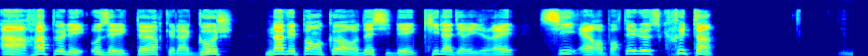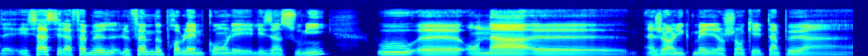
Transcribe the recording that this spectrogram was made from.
a rappelé aux électeurs que la gauche n'avait pas encore décidé qui la dirigerait si elle remportait le scrutin. Et ça, c'est le fameux problème qu'ont les, insoumis, où euh, on a euh, un Jean-Luc Mélenchon qui est un peu un,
